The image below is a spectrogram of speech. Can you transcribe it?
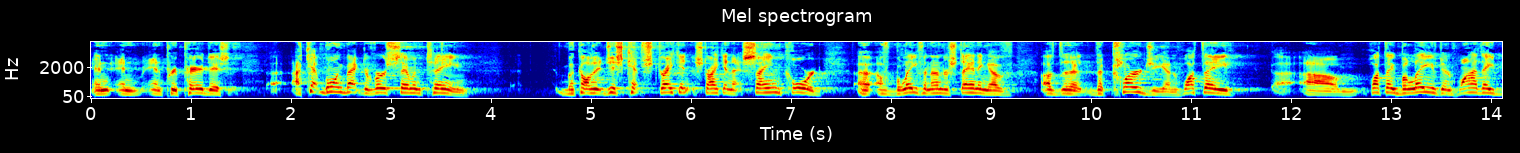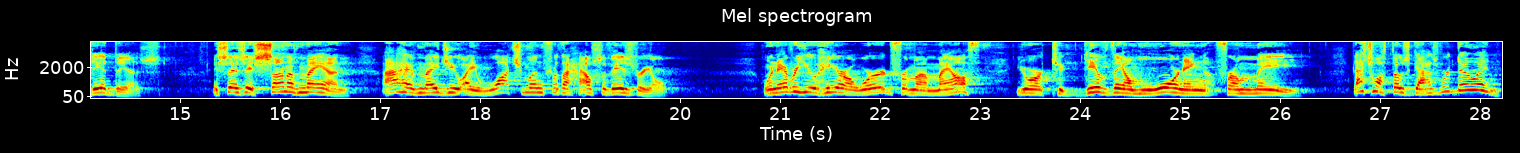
and, and, and prepared this, I kept going back to verse 17 because it just kept striking, striking that same chord uh, of belief and understanding of, of the, the clergy and what they uh, um, what they believed and why they did this. It says, "This Son of Man, I have made you a watchman for the house of Israel. Whenever you hear a word from my mouth, you are to give them warning from me." That's what those guys were doing.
